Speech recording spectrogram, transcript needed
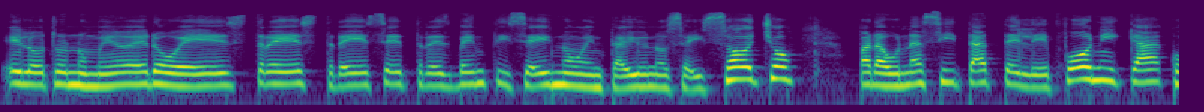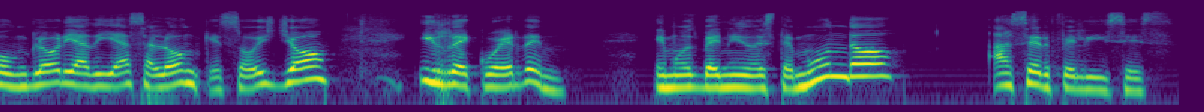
el otro número es 313-326-9168 para una cita telefónica con Gloria Díaz Salón, que soy yo. Y recuerden, hemos venido a este mundo a ser felices.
